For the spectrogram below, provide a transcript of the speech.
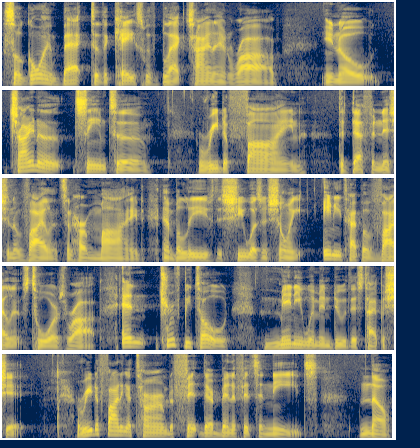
So going back to the case with Blac Chyna and Rob, you know, Chyna seemed to redefine the definition of violence in her mind and believes that she wasn't showing any type of violence towards Rob. And truth be told, many women do this type of shit. Redefining a term to fit their benefits and needs. No,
